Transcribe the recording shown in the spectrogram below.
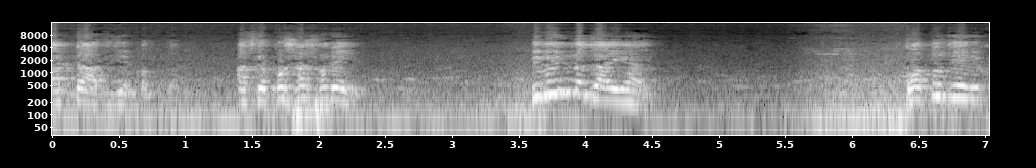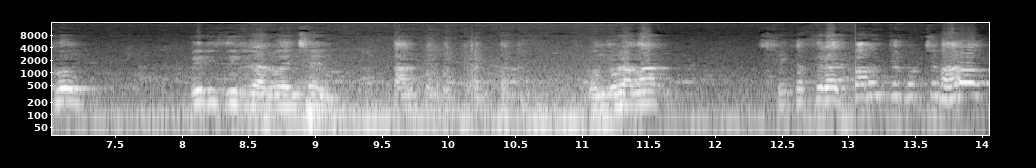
একটা আজিজের কথা জানি। আজকে প্রশাসনে বিভিন্ন জায়গায় কত যে এরকম বেরিজিররা রয়েছেন, তার কোনো বন্ধুরা আমার, শেখ হাসিনা পারত্য করছে, ভারত!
